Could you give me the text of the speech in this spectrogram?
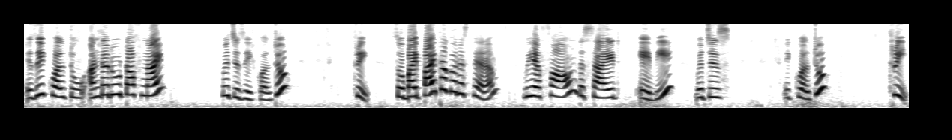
is equal to under root of 9 which is equal to 3. So, by Pythagoras theorem we have found the side AB which is equal to 3.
